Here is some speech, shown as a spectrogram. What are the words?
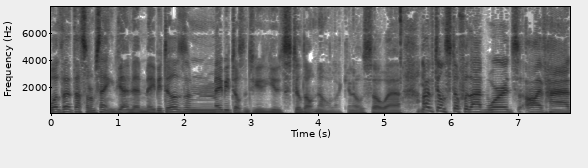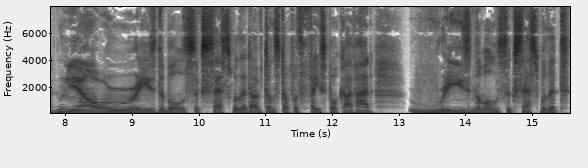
Well, that, that's what I'm saying. Yeah, and then maybe it does, and maybe it doesn't. You you still don't know, like you know. So uh, I've done stuff with AdWords. I've had you know reasonable success with it. I've done stuff with Facebook. I've had reasonable success with it.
